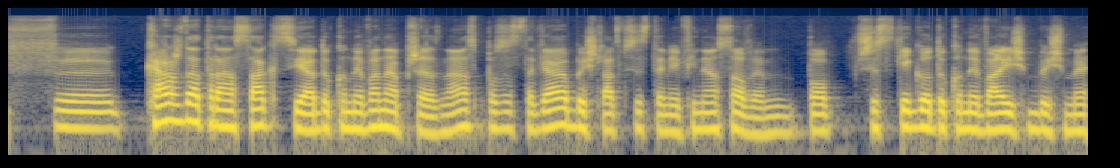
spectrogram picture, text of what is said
w, każda transakcja dokonywana przez nas pozostawiałaby ślad w systemie finansowym, bo wszystkiego dokonywalibyśmy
